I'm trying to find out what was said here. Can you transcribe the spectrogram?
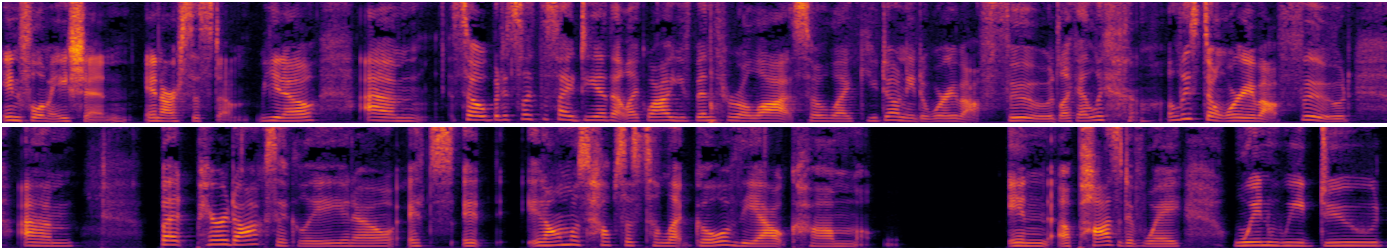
inflammation in our system, you know? Um, so, but it's like this idea that like, wow, you've been through a lot. So like, you don't need to worry about food. Like at least, at least don't worry about food. Um, but paradoxically, you know, it's, it, it almost helps us to let go of the outcome in a positive way when we do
